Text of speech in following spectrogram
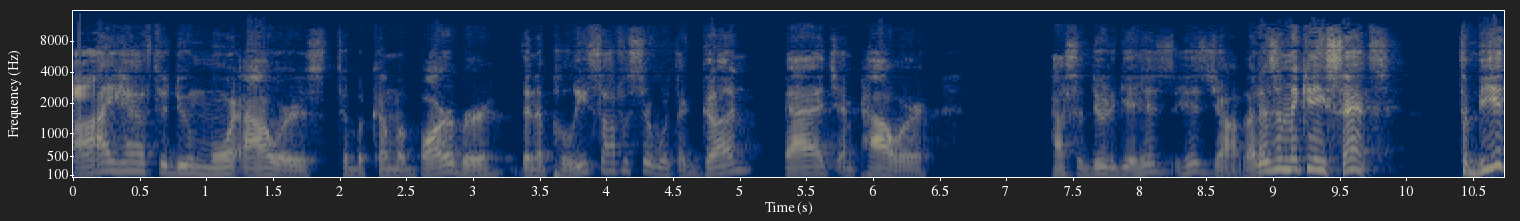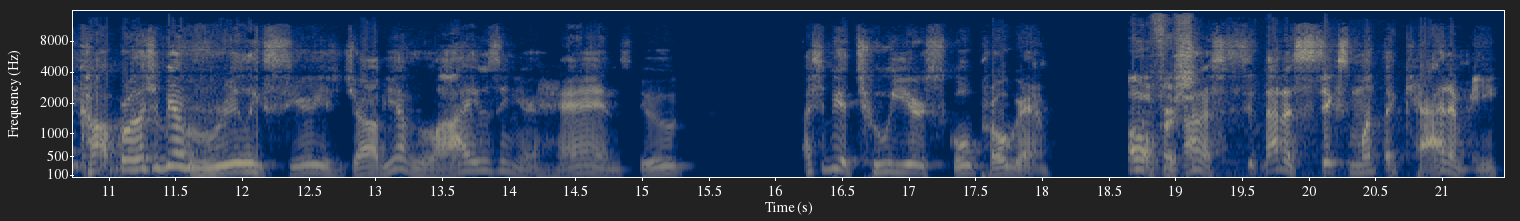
I have to do more hours to become a barber than a police officer with a gun, badge, and power has to do to get his his job. That doesn't make any sense. To be a cop, bro, that should be a really serious job. You have lives in your hands, dude. That should be a two year school program oh, for not sure. a not a six month academy,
